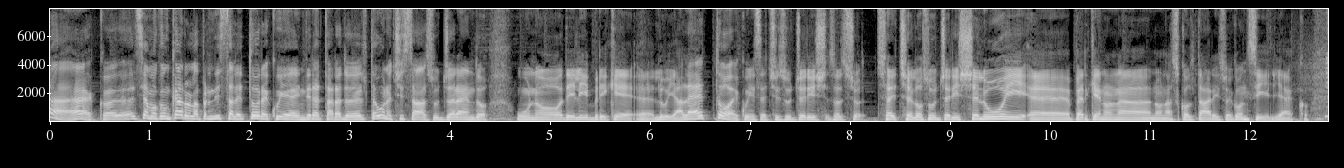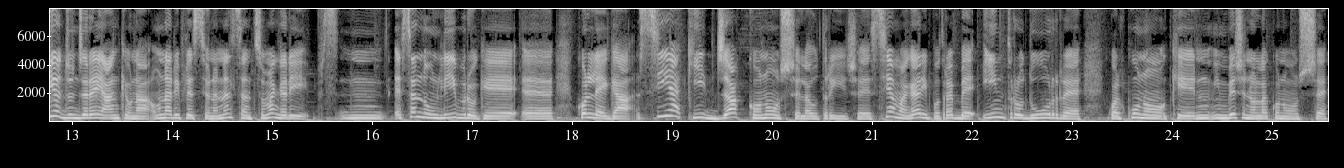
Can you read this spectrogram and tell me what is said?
Ah, ecco, siamo con Carlo, l'apprendista lettore, qui in diretta a Radio Delta 1 e ci sta suggerendo uno dei libri che eh, lui ha letto e quindi se, ci suggerisce, se, ce- lo suggerisce lui, eh, perché non, non ascoltare i suoi consigli, ecco. Io aggiungerei anche una, una riflessione, nel senso magari mh, essendo un libro che eh, collega sia chi già conosce l'autrice, sia magari potrebbe introdurre qualcuno che invece non la conosce,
